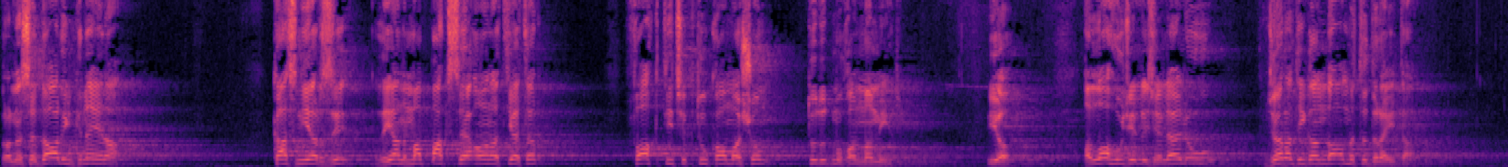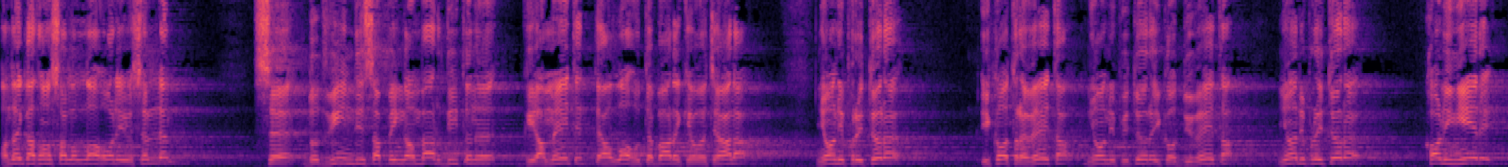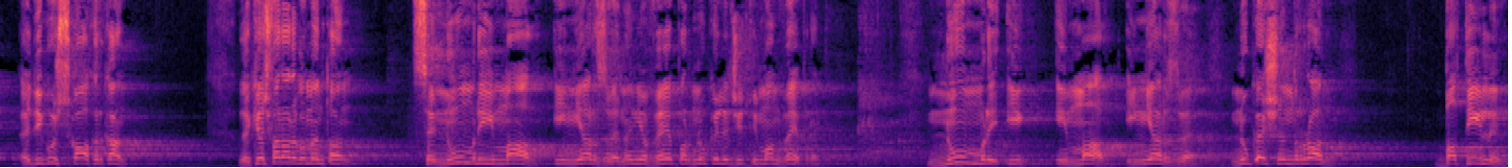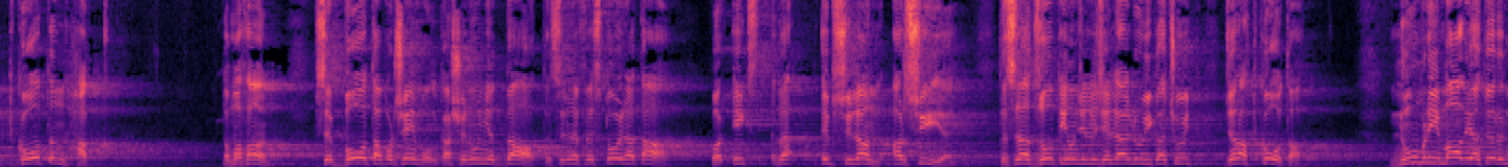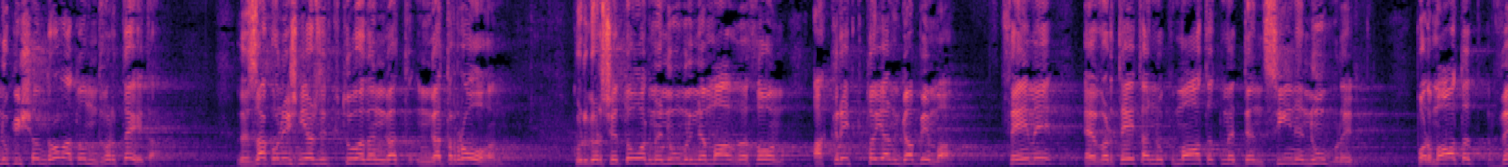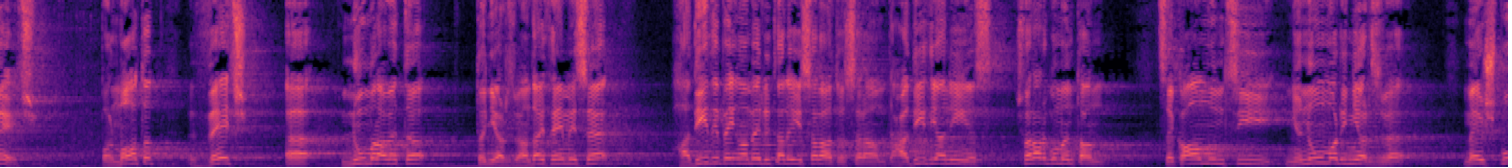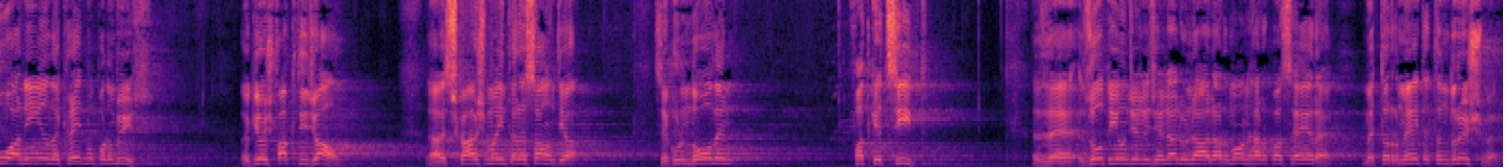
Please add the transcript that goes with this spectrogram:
Pra nëse dalin knejna, kaq njerëzi dhe janë ma pak se ana tjetër, fakti që këtu ka ma shumë, këtu do të me konë ma mirë. Jo, Allahu Xhelle Xhelaluhu, gjërat i ka nda me të drejta. Andaj ka thonë sallallahu aleyhi wa sallem, se do të vijnë disa pejgamberë ditën e kiametit te Allahu tebareke ve teala, njani prej tyre, i ka tre veta, njani prej tyre i ka dy veta, njani prej tyre ka një njeri e dikush s'ka kërkon. Dhe kjo çfarë argumenton se numri i madh i njerëzve në një vepër nuk e legjitimon veprën. Numri i i madh i njerëzve nuk e shndërron batilin të kotën hak. Domethanë, pse bota për shembull ka shënu një datë të cilën e festojnë ata për X dhe Y arsye, të cilat Zoti jonë Xhelle Xhelaluhu i ka qujt gjëra të kota. Numri i madh i atyre nuk i shndërron ato në të vërteta. Dhe zakonisht njerëzit këtu edhe ngatë ngatërrohen kur gërshetohen me numrin e madh dhe thonë, a krejt këto janë gabim a. Themi e vërteta nuk matet me dendësinë e numrit, Por matet veç, por matet veç e numrave të të njerëzve. Andaj themi se hadithi i pejgamberit alayhi salatu wasalam, te hadithi i anijes, çfarë argumenton se ka mundësi një numër i njerëzve me shpu anijen dhe krejt me u përmbys. Dhe kjo është fakt i gjallë. Dhe ajo çka është ma interesantja se kur ndodhin fatkeqësitë dhe Zoti jonë Xhelle Xhelaluhu na alarmon herë pas here me tërmete të ndryshme,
